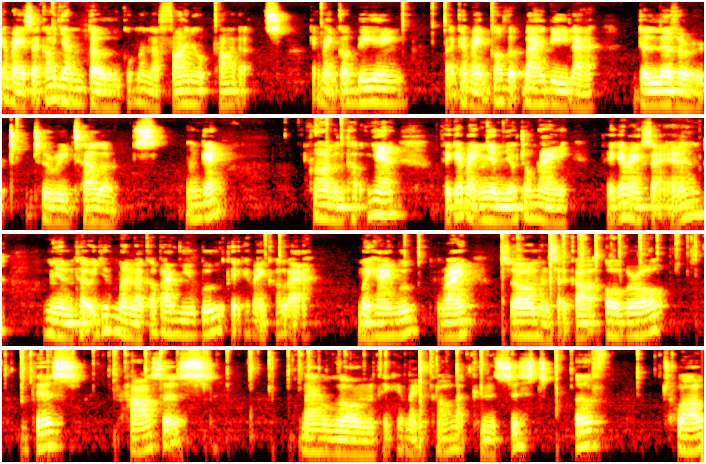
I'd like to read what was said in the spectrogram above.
Các bạn sẽ có danh từ của mình là final products. Các bạn có being và các bạn có verb id là delivered to retailers. Ok. Rồi mình thử nha. Thì các bạn nhìn vô trong này, thì các bạn sẽ nhìn thử giúp mình là có bao nhiêu bước, thì các bạn có là 12 bước, right? So, mình sẽ có overall this process bao gồm thì các bạn có là consist of 12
